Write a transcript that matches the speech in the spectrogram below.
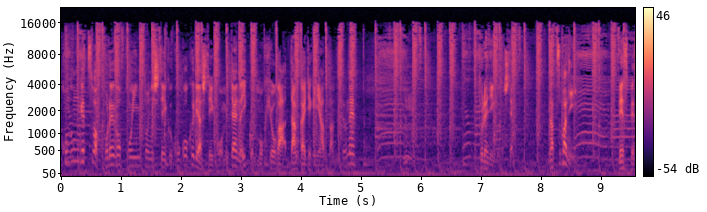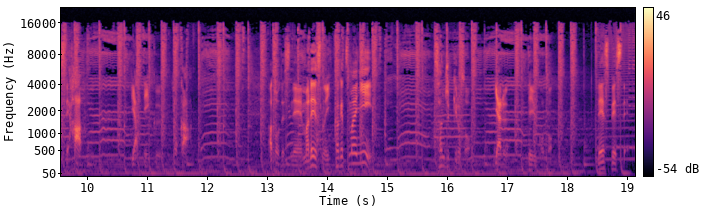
今月はこれがポイントにしていくここをクリアしていこうみたいな1個の目標が段階的にあったんですよね。うんトレーニングとして夏場にレースペースでハーフやっていくとかあとですね、まあ、レースの1ヶ月前に30キロ走やるっていうことレースペースで。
